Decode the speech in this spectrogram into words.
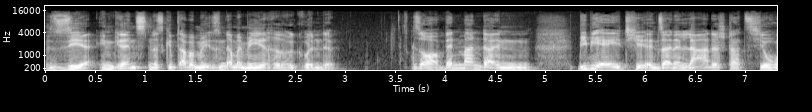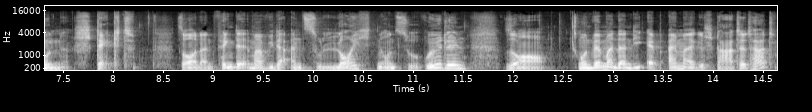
sehr in Grenzen. Es gibt aber, sind aber mehrere Gründe. So, wenn man deinen BB-8 hier in seine Ladestation steckt, so, dann fängt er immer wieder an zu leuchten und zu rödeln. So, und wenn man dann die App einmal gestartet hat,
